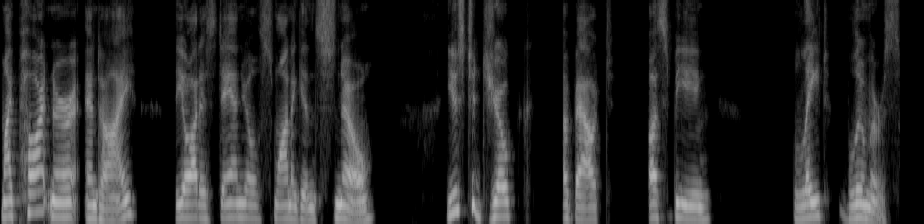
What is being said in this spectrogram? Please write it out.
My partner and I the artist Daniel Swanigan Snow, used to joke about us being late bloomers.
